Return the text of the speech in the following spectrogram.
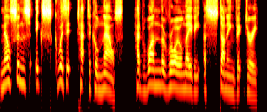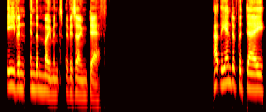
Nelson's exquisite tactical nous had won the Royal Navy a stunning victory, even in the moment of his own death. At the end of the day,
